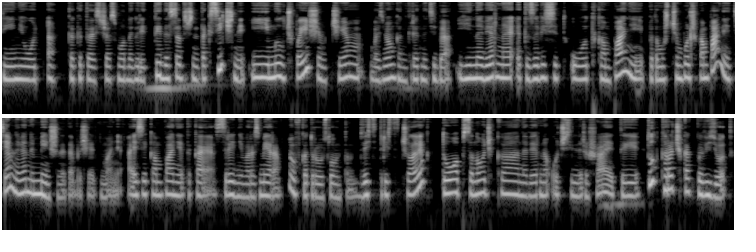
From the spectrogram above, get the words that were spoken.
ты не очень... А, как это сейчас модно говорить, ты достаточно токсичный, и мы лучше поищем, чем возьмем конкретно тебя. И, наверное, это зависит от компании, потому что чем больше компания, тем, наверное, меньше на это обращает внимание. А если компания такая среднего размера, ну, в которой, условно, там 200-300 человек, то обстановочка, наверное, очень сильно решает. И тут, короче, как повезет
